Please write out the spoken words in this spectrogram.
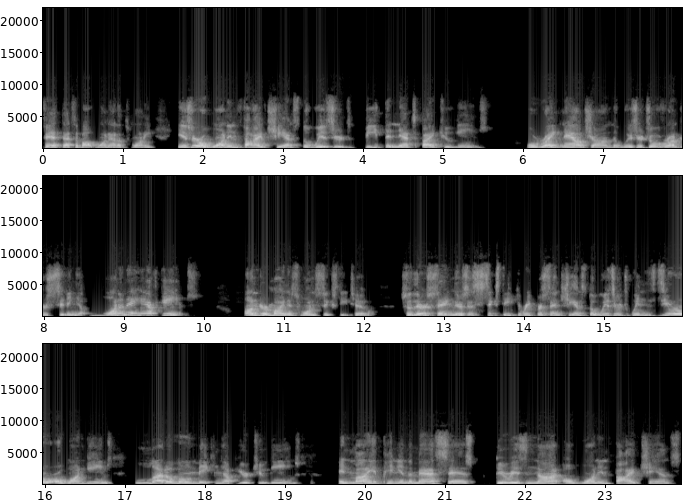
fifth, that's about one out of 20. Is there a one in five chance the Wizards beat the Nets by two games? Well, right now, John, the Wizards over under sitting at one and a half games under minus 162. So they're saying there's a 63% chance the Wizards win zero or one games, let alone making up your two games. In my opinion, the math says there is not a one in five chance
